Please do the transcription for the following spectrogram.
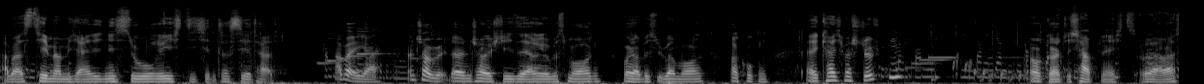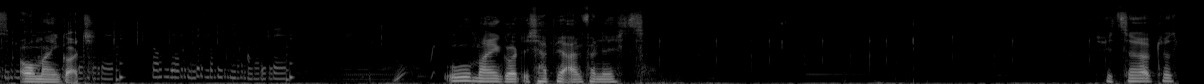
Aber das Thema mich eigentlich nicht so richtig interessiert hat. Aber egal. Dann schaue, dann schaue ich die Serie bis morgen. Oder bis übermorgen. Mal gucken. Äh, kann ich mal stiften? Oh Gott, ich habe nichts. Oder was? Oh mein Gott. Oh mein Gott, ich habe hier einfach nichts. Triceratops,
